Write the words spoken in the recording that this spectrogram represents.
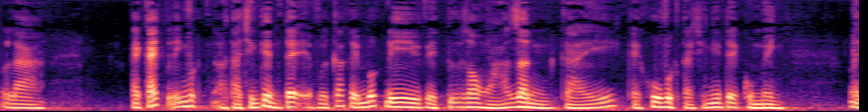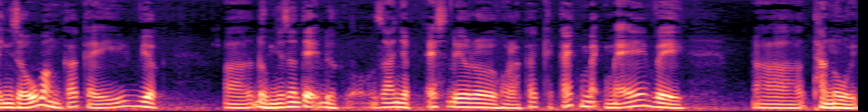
là cải cách lĩnh vực à, tài chính tiền tệ với các cái bước đi về tự do hóa dần cái cái khu vực tài chính tiền tệ của mình đánh dấu bằng các cái việc uh, đồng nhân dân tệ được gia nhập SDR hoặc là các cái cách mạnh mẽ về uh, thả nổi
